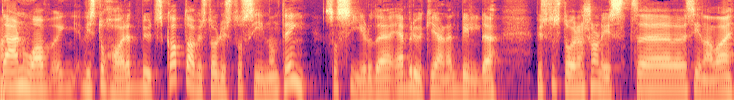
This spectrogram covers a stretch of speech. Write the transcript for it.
Det er noe av, Hvis du har et budskap, da, hvis du har lyst til å si noen ting, så sier du det. Jeg bruker gjerne et bilde. Hvis du står en journalist eh, ved siden av deg,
